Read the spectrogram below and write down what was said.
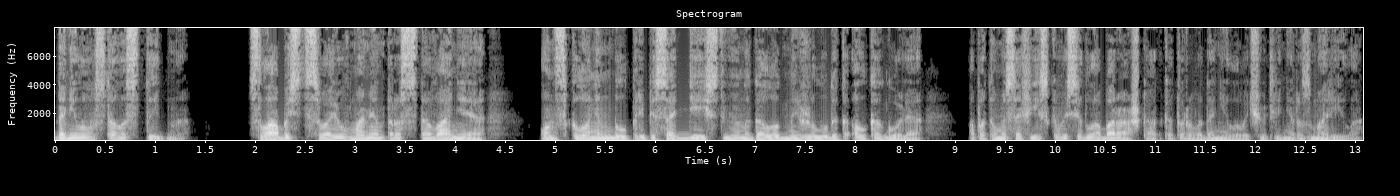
Данилову стало стыдно. Слабость свою в момент расставания он склонен был приписать действию на голодный желудок алкоголя, а потом и софийского седла барашка, от которого Данилова чуть ли не разморило.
